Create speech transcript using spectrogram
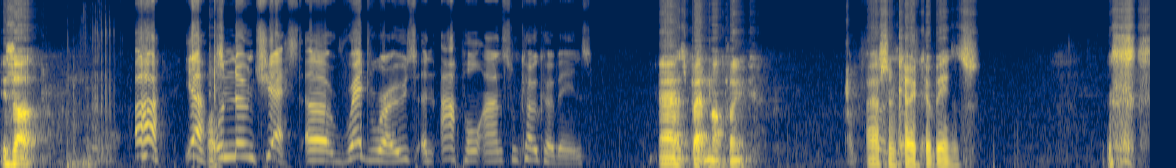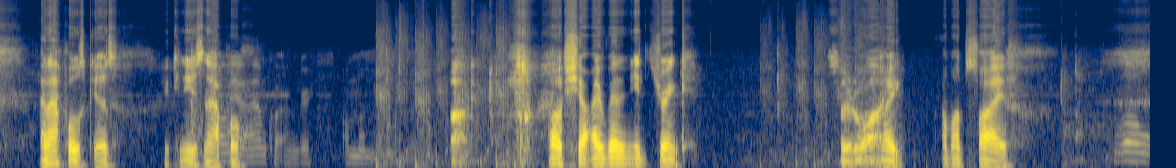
Is that... Ah, yeah. What's- Unknown chest. Uh, red rose, an apple, and some cocoa beans. Yeah, it's better than nothing. I have some cocoa nothing. beans. an apple's good. You can use an Oh, apple. yeah, I am quite hungry. I'm not. Fuck. Oh shit, I really need a drink. So do I. Like, I'm on five. Well,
